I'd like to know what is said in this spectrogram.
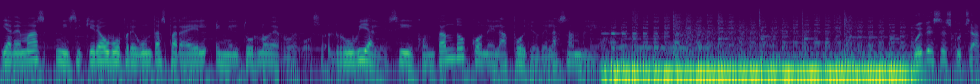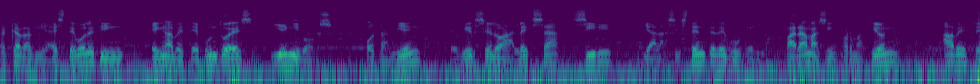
y además ni siquiera hubo preguntas para él en el turno de ruegos. Rubiales sigue contando con el apoyo de la Asamblea. Puedes escuchar cada día este boletín en abc.es y en iVox, o también pedírselo a Alexa, Siri y al asistente de Google. Para más información, ABC.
